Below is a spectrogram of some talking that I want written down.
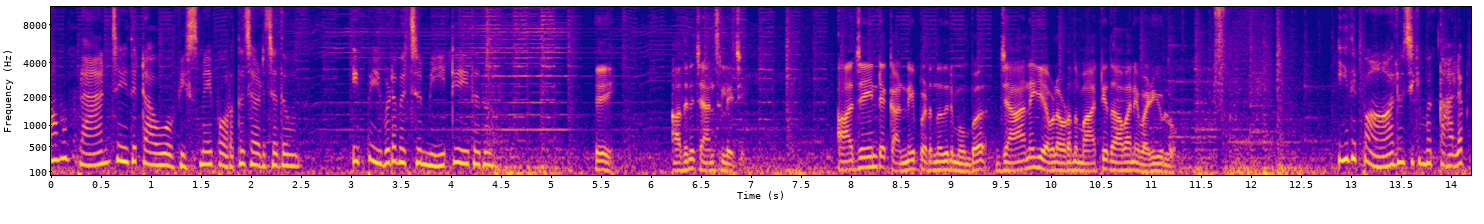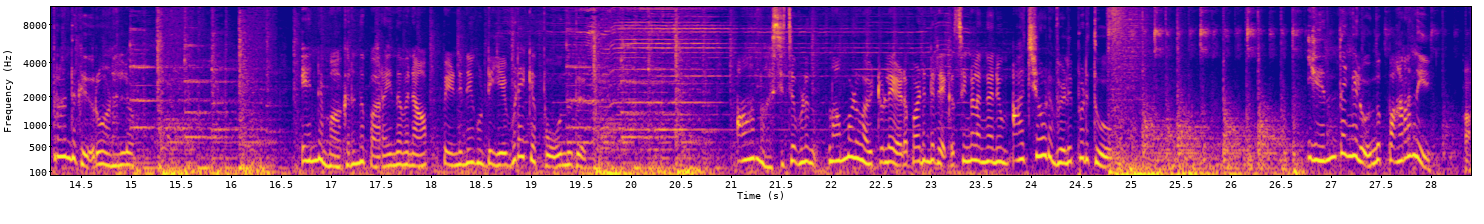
അവൻ പ്ലാൻ ചെയ്തിട്ടാവോ വിസ്മയെ പുറത്ത് ചടിച്ചതും ഇപ്പൊ ഇവിടെ വെച്ച് മീറ്റ് ചെയ്തതും? ഏയ് അതിന് ചാൻസ് ഇല്ലേ ചേച്ചി അജയിന്റെ കണ്ണി പെടുന്നതിന് മുമ്പ് ജാനകി അവളെ അവിടെ നിന്ന് മാറ്റിയതാവാനേ വഴിയുള്ളൂ. ഇതിപ്പോ ആലോചിക്കുമ്പോ തലപ്രാന്ത് കീറുവാണല്ലോ. എന്റെ മകനെന്ന് പറയുന്നവൻ ആ പെണ്ണിനെ കൊണ്ട് എവിടേക്കാ പോകുന്നത്? ആ നശിച്ചവളും നമ്മളുമായിട്ടുള്ള ഇടപാടിന്റെ രഹസ്യങ്ങൾ എങ്ങാനും അജയോട് വെളിപ്പെടുത്തുവോ? എന്തെങ്കിലും ഒന്ന് പറഞ്ഞേ. ആ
